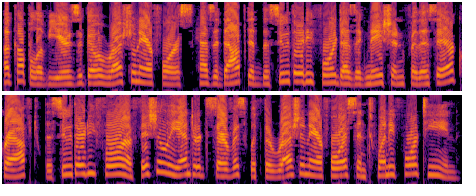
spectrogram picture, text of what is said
A couple of years ago Russian Air Force has adopted the Su-34 designation for this aircraft. The Su-34 officially entered service with the Russian Air Force in 2014.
